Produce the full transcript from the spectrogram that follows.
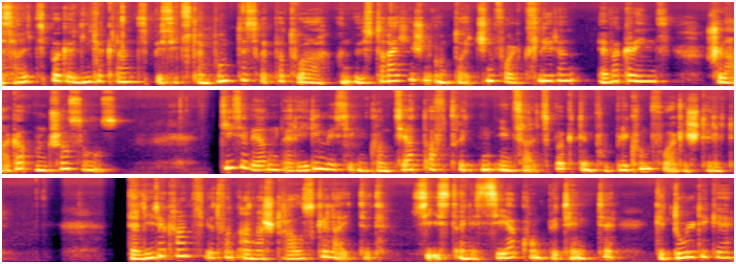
Der Salzburger Liederkranz besitzt ein buntes Repertoire an österreichischen und deutschen Volksliedern, Evergreens, Schlager und Chansons. Diese werden bei regelmäßigen Konzertauftritten in Salzburg dem Publikum vorgestellt. Der Liederkranz wird von Anna Strauß geleitet. Sie ist eine sehr kompetente, geduldige,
